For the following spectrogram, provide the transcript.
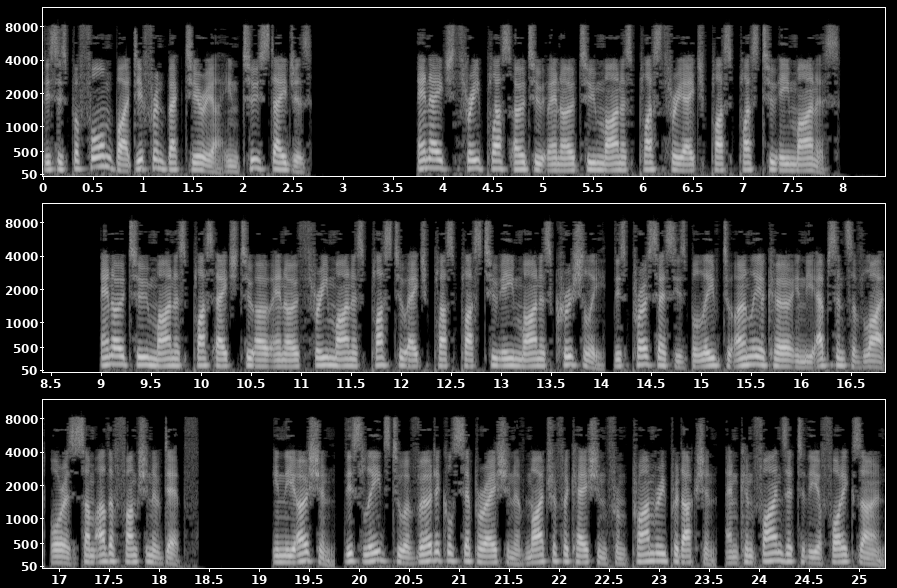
This is performed by different bacteria in two stages, NH3 plus O2 NO2 minus plus 3H plus plus 2E minus NO2 minus plus H2O NO3 minus plus 2H plus plus 2E minus Crucially, this process is believed to only occur in the absence of light or as some other function of depth. In the ocean, this leads to a vertical separation of nitrification from primary production, and confines it to the aphotic zone.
